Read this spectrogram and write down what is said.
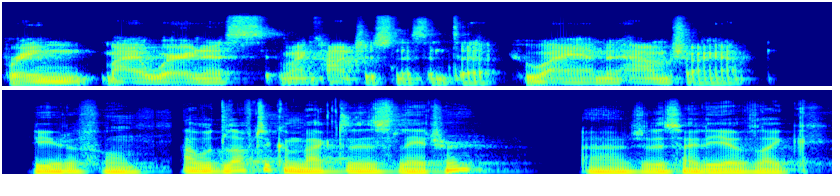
bring my awareness and my consciousness into who I am and how I'm showing up. Beautiful. I would love to come back to this later. Uh, to this idea of like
